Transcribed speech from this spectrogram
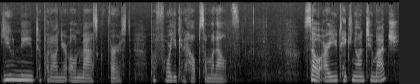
You need to put on your own mask first before you can help someone else. So, are you taking on too much?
